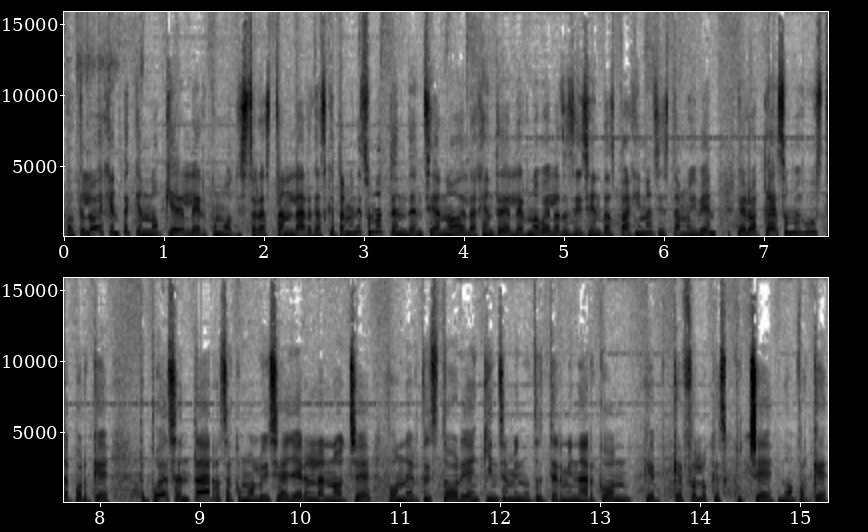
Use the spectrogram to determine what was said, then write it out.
porque luego hay gente que no quiere leer como historias tan largas, que también es una tendencia, ¿no? De la gente de leer novelas de 600 páginas y está muy bien. Pero acá eso me gusta porque te puedes sentar, o sea, como lo hice ayer en la noche, poner tu historia en 15 minutos y terminar con qué, qué fue lo que escuché, ¿no? Porque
